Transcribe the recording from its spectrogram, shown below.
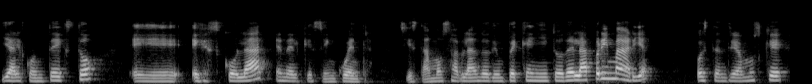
y al contexto eh, escolar en el que se encuentra. Si estamos hablando de un pequeñito de la primaria, pues tendríamos que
